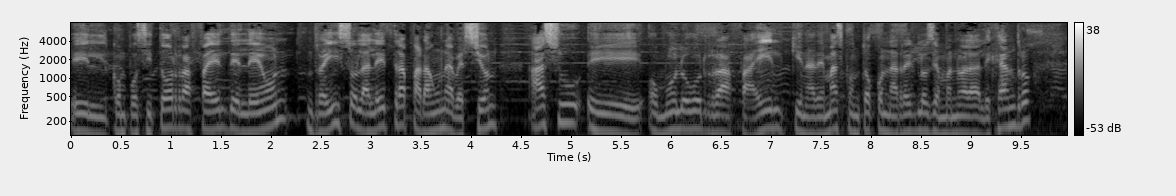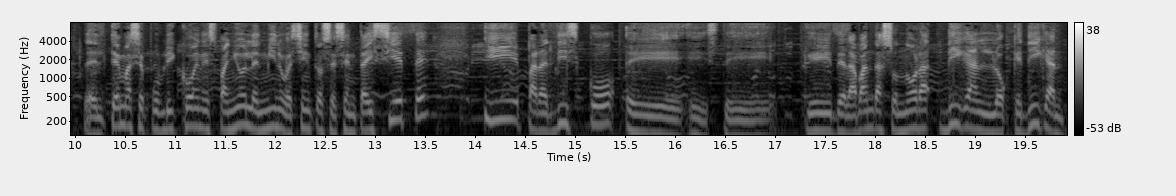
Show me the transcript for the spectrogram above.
el compositor Rafael de León rehizo la letra para una versión a su eh, homólogo Rafael, quien además contó con arreglos de Manuel Alejandro. El tema se publicó en español en 1967 y para el disco eh, este, de la banda sonora Digan lo que digan,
